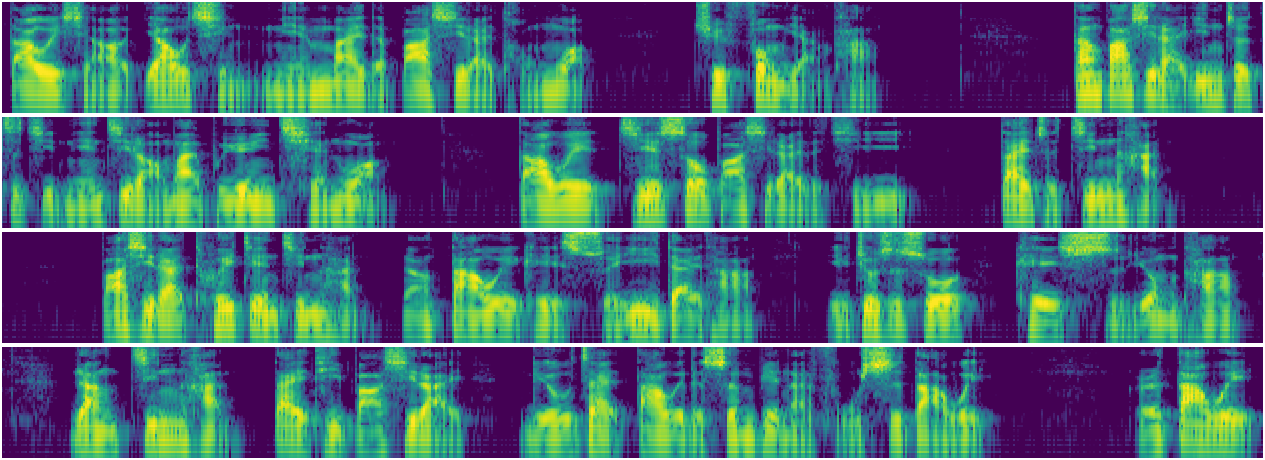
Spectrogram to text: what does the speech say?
大卫想要邀请年迈的巴西莱同往，去奉养他。当巴西莱因着自己年纪老迈不愿意前往，大卫接受巴西莱的提议，带着金罕。巴西莱推荐金罕，让大卫可以随意带他，也就是说，可以使用他，让金罕代替巴西莱留在大卫的身边来服侍大卫。而大卫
